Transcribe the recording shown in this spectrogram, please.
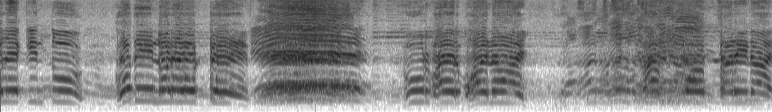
তাহলে কিন্তু গদি নড়ে উঠবে। ভাইয়ের ভয় নাই। রাজপথ নাই।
